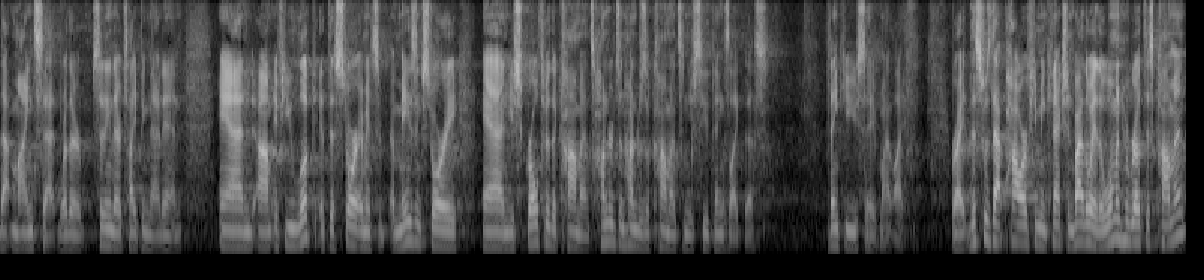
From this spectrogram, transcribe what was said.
that mindset, where they're sitting there typing that in. And um, if you look at this story, I mean, it's an amazing story, and you scroll through the comments, hundreds and hundreds of comments, and you see things like this Thank you, you saved my life. Right? This was that power of human connection. By the way, the woman who wrote this comment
